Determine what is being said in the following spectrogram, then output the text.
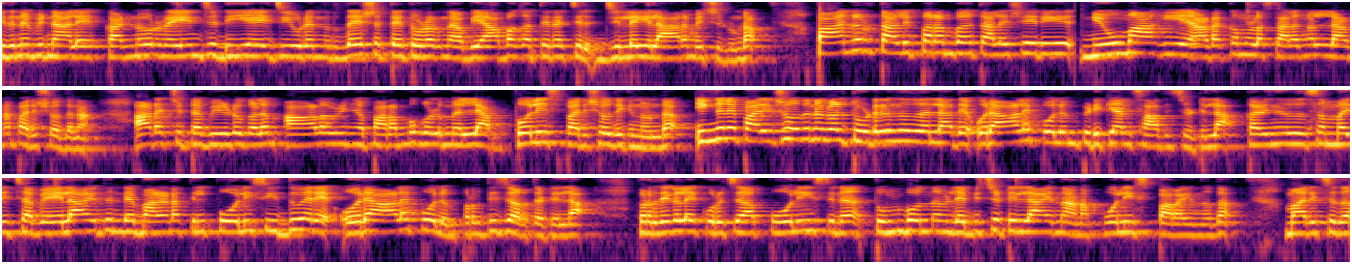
ഇതിന് പിന്നാലെ കണ്ണൂർ റേഞ്ച് ഡി ഐ ജിയുടെ നിർദ്ദേശത്തെ തുടർന്ന് വ്യാപക തിരച്ചിൽ ജില്ലയിൽ ആരംഭിച്ചിട്ടുണ്ട്. പാനൂർ തളിപ്പറമ്പ് തലശ്ശേരി ന്യൂമാഹി അടക്കമുള്ള സ്ഥലങ്ങളിലാണ് പരിശോധന. അടച്ചിട്ട വീടുകളും ആളൊഴിഞ്ഞ പറമ്പുകളുമെല്ലാം പോലീസ് പരിശോധിക്കുന്നുണ്ട്. ഇങ്ങനെ പരിശോധനകൾ തുടരുന്നതല്ലാതെ ഒരാളെ പോലും പിടിക്കാൻ സാധിച്ചിട്ടില്ല. കഴിഞ്ഞ ദിവസം മരിച്ച വേലായുധന്റെ മരണത്തിൽ പോലീസ് ഇതുവരെ ഒരാളെ പോലും പ്രതി ചേർത്തിട്ടില്ല. പ്രതികളെ കുറിച്ച് പോലീസിന് തുമ്പൊന്നും ലഭിച്ചിട്ടില്ല എന്നാണ് പോലീസ് പറയുന്നത്. മരിച്ചത്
